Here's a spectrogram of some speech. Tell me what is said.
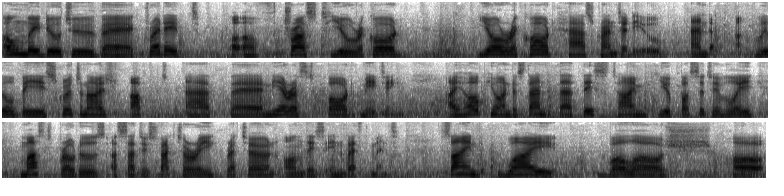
only due to the credit of trust you record, your record has granted you, and uh, will be scrutinized up at the nearest board meeting. I hope you understand that this time you positively must produce a satisfactory return on this investment. Signed Y. Voloshko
